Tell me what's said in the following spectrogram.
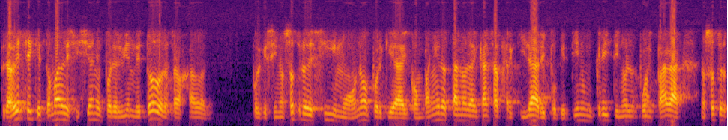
pero a veces hay que tomar decisiones por el bien de todos los trabajadores, porque si nosotros decimos, no, porque al compañero tal no le alcanza para alquilar y porque tiene un crédito y no lo puede pagar, nosotros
